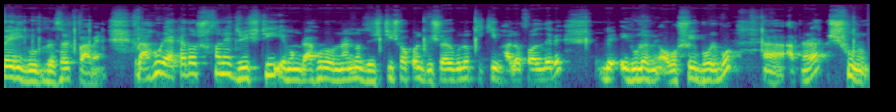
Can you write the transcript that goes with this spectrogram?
ভেরি গুড রেজাল্ট পাবেন। রাহুর একাদশ স্থানে দৃষ্টি এবং রাহুর অন্যান্য দৃষ্টি সকল বিষয়গুলো কি কি ভালো ফল দেবে, এগুলো আমি অবশ্যই বলব। আপনারা শুনুন।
